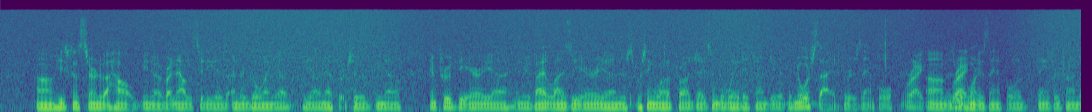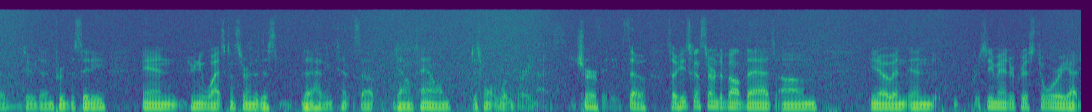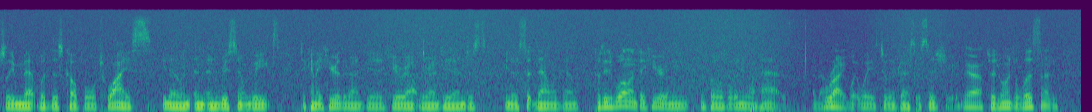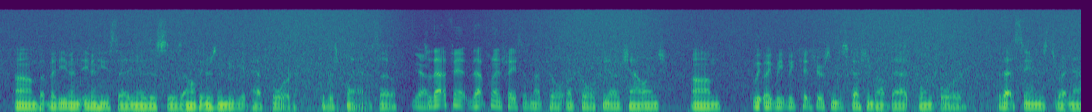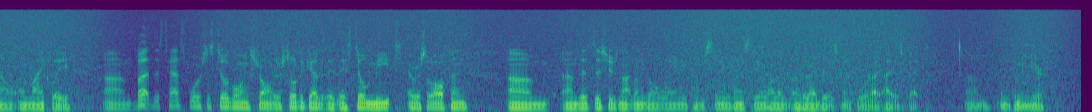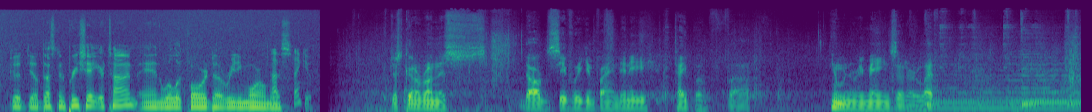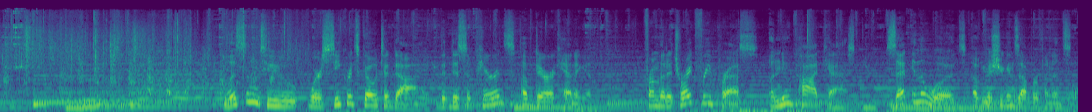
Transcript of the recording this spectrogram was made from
Um, he's concerned about how you know right now the city is undergoing a you know an effort to you know improve the area and revitalize the area, and we're seeing a lot of projects underway to try and do that. The north side, for example, Right. um, is Right. one example of things we're trying to do to improve the city. And Junie White's concerned that this that having tents up downtown just won't look very nice. Sure. city. So so he's concerned about that. Um, you know, and and City Manager Chris Story actually met with this couple twice. You know, in, in, in recent weeks to kind of hear their idea, hear out their idea, and just you know sit down with them because he's willing to hear any proposal anyone has about Right. wa- ways to address this issue. Yeah. So he's willing to listen. Um, but but even even he said, you know, this is I don't think there's an immediate path forward for this plan. So Yeah. so that that plan faces an uphill uphill you know challenge. Um, we, we we could hear some discussion about that going forward, but that seems right now unlikely. Um, but this task force is still going strong. They're still together. They, they still meet ever so often. Um, um, this issue is not going to go away anytime soon. We're going to see a lot of other ideas going forward. I, I expect um, in the coming year. Good deal, Dustin. Appreciate your time, and we'll look forward to reading more on Uh, this. thank you. Just going to run this dog to see if we can find any type of uh, human remains that are left. Listen to Where Secrets Go to Die The Disappearance of Derek Hennigan. From the Detroit Free Press, a new podcast set in the woods of Michigan's Upper Peninsula.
